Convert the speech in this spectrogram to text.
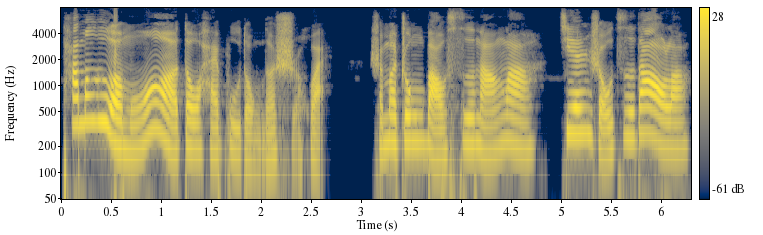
他们恶魔都还不懂得使坏，什么中饱私囊啦，坚守自盗啦。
